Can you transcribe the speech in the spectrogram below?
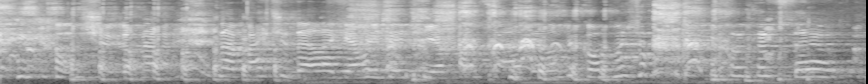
Quando chegou na, na parte dela, a guerra já tinha passado, ela ficou, mas o que aconteceu?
